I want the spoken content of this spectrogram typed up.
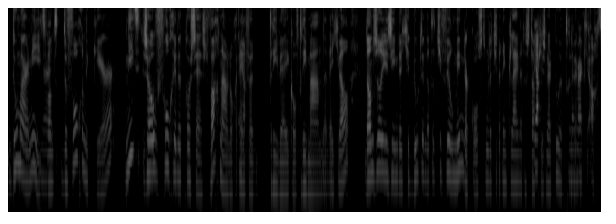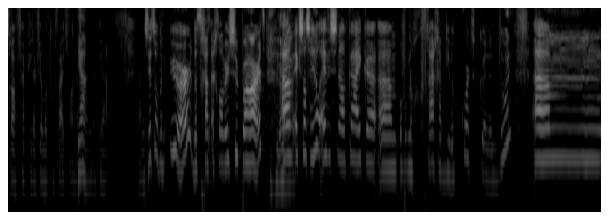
doe maar niet. Nee. Want de volgende keer, niet zo vroeg in het proces, wacht nou nog Ja. even drie weken of drie maanden, weet je wel. Dan zul je zien dat je het doet en dat het je veel minder kost, omdat je er in kleinere stapjes naartoe hebt En dan gewerkt. merk je achteraf, heb je daar veel meer profijt van Ja. uiteindelijk. Ja. Nou, we zitten op een uur. Dat gaat echt alweer super hard. Ehm, ik zal eens heel even snel kijken ehm, of ik nog vragen heb die we kort kunnen doen. Ehm,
